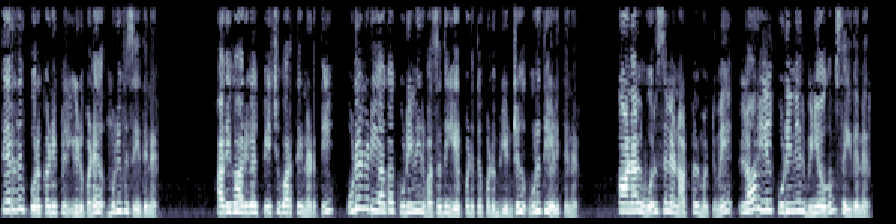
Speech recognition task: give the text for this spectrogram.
தேர்தல் புறக்கணிப்பில் ஈடுபட முடிவு செய்தனர். அதிகாரிகள் பேச்சுவார்த்தை நடத்தி உடனடியாக குடிநீர் வசதி ஏற்படுத்தப்படும் என்று உறுதியளித்தனர். ஆனால் ஒரு சில நாட்கள் மட்டுமே லாரியில் குடிநீர் விநியோகம் செய்தனர்.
